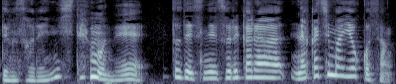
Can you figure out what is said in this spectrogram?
でもそれにしてもね、とですね、それから中島陽子さん。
